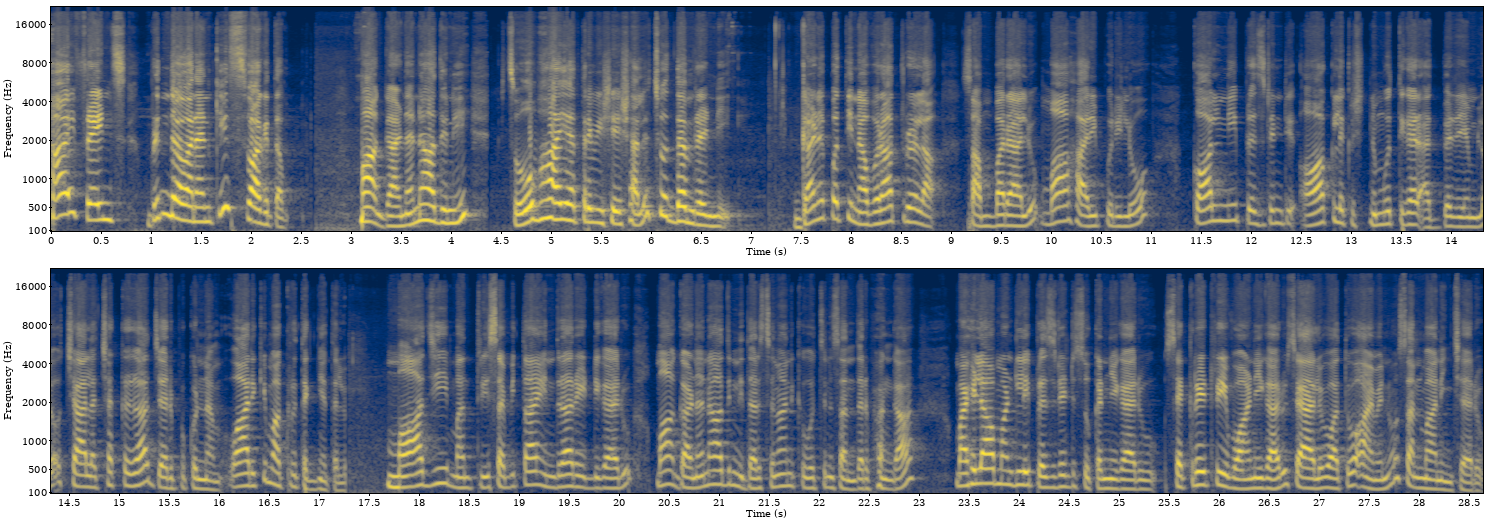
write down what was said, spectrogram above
హాయ్ ఫ్రెండ్స్ బృందావనానికి స్వాగతం. మా గణనాథుని శోభాయాత్ర విశేషాలు చూద్దాం రండి. గణపతి నవరాత్రుల సంబరాలు మా హరిపురిలో కాలనీ ప్రెసిడెంట్ ఆకుల కృష్ణమూర్తి గారి ఆధ్వర్యంలో చాలా చక్కగా జరుపుకున్నాం. వారికి మా కృతజ్ఞతలు. మాజీ మంత్రి సబితా ఇంద్రారెడ్డి గారు మా గణనాథుని దర్శనానికి వచ్చిన సందర్భంగా మహిళా మండలి ప్రెసిడెంట్ సుకన్య గారు సెక్రటరీ వాణి గారు శాలువాతో ఆమెను సన్మానించారు.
